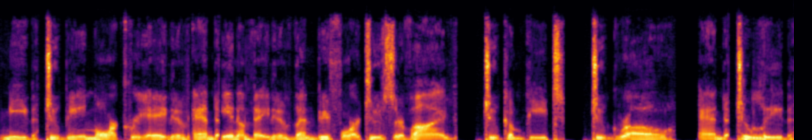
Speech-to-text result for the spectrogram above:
need to be more creative and innovative than before to survive, to compete, to grow, and to lead.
